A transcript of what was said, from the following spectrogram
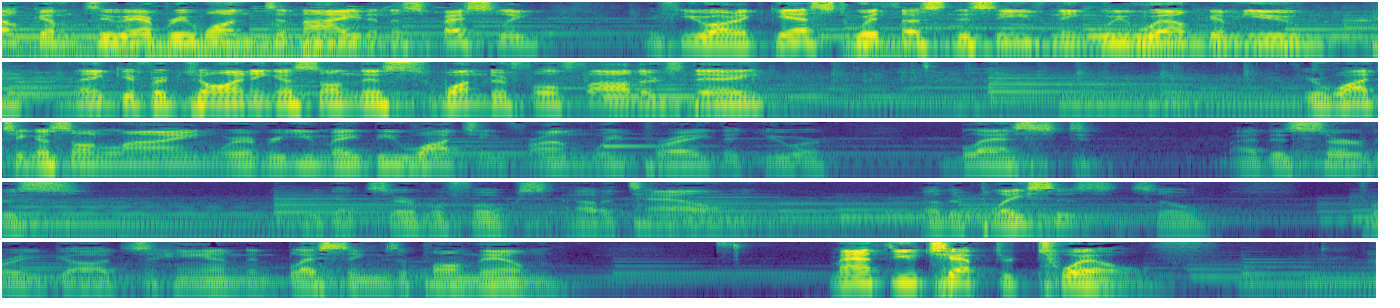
welcome to everyone tonight, and especially if you are a guest with us this evening, we welcome you. Thank you for joining us on this wonderful Father's Day. If you're watching us online, wherever you may be watching from, we pray that you are blessed by this service. We got several folks out of town and other places, so pray God's hand and blessings upon them. Matthew chapter 12.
